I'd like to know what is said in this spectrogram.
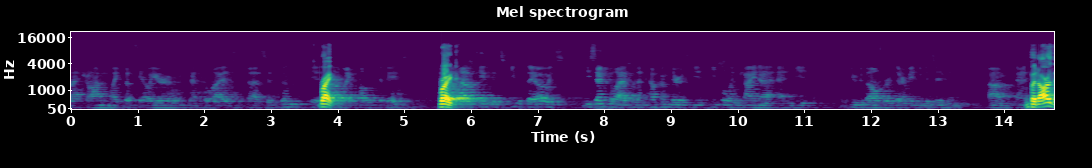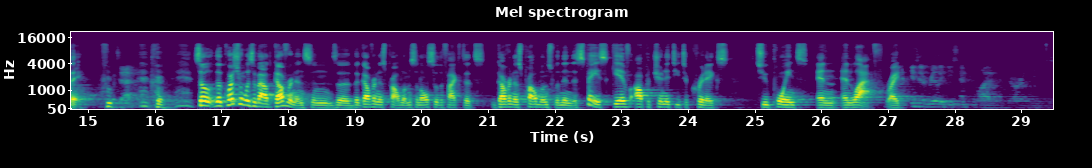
latch on like the failure of decentralized uh, systems is Right. like public debates. Right. It people, it's, people say, oh, it's decentralized, but then how come there's these people in China and these few developers that are making decisions? Um, and But are they? What's that? So the question was about governance and the, the governance problems and also the fact that governance problems within this space give opportunity to critics to point and, and laugh, right? Is it really decentralized if there are these?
